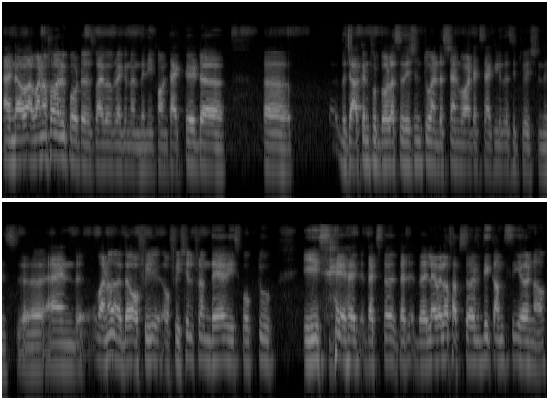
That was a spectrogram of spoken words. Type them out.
and uh, one of our reporters, Vaibhav Raghunandani, contacted uh, the Jharkhand Football Association to understand what exactly the situation is. Uh, and one of the offi- official from there, he spoke to, he said that's the that, the level of absurdity comes here now.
